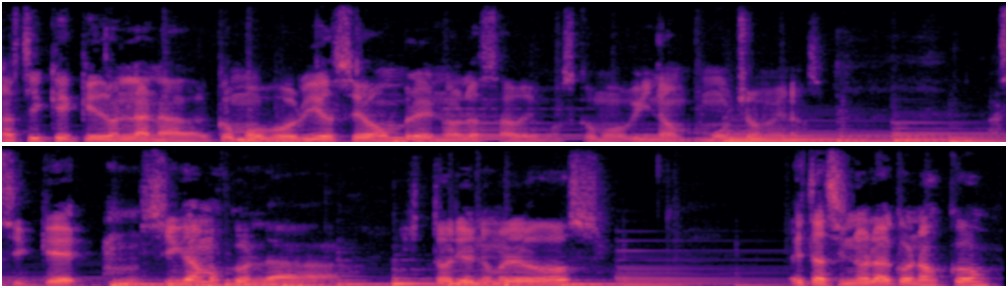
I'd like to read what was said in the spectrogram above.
Así que quedó en la nada. ¿Cómo volvió ese hombre? No lo sabemos. ¿Cómo vino? Mucho menos. Así que sigamos con la historia número 2. Esta sí no la conozco,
